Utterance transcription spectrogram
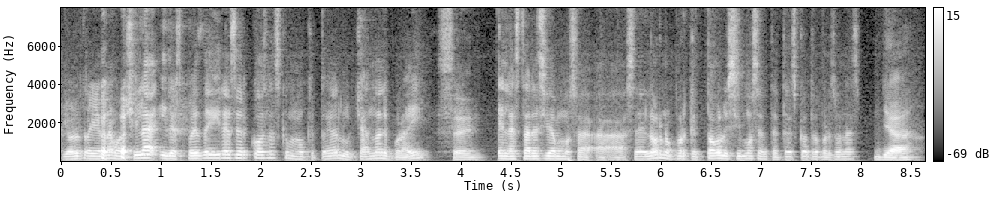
yo lo traía en la mochila y después de ir a hacer cosas como que estoy luchándole por ahí, en las tardes íbamos a, a hacer el horno, porque todo lo hicimos entre tres, cuatro personas. Ya.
